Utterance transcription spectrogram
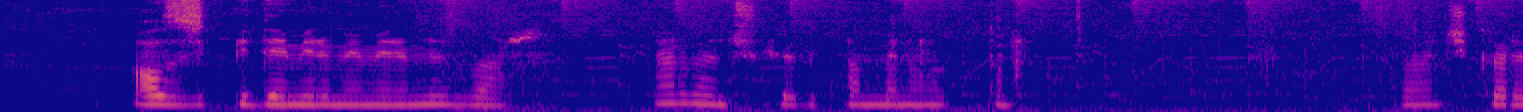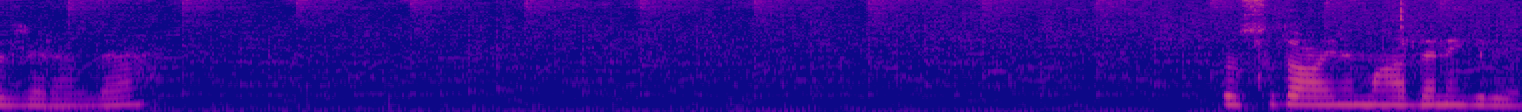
Azıcık bir demir memirimiz var. Nereden çıkıyorduk lan ben unuttum. Buradan çıkarız herhalde. Burası da aynı madene giriyor.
